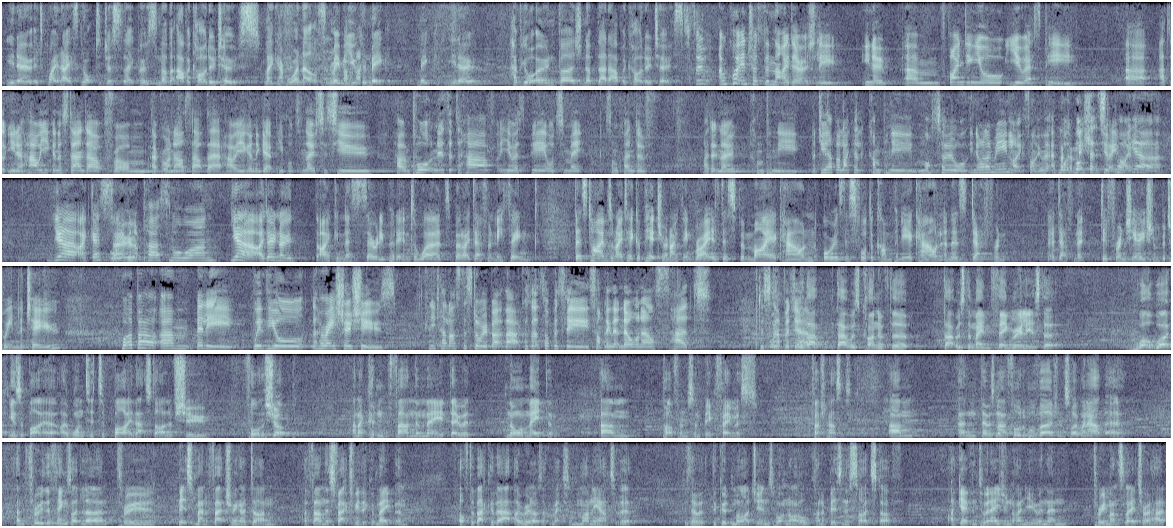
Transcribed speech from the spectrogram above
You know, it's quite nice not to just like post another avocado toast like everyone else, and maybe you can make, make you know, have your own version of that avocado toast. So I'm quite interested in that idea, actually. You know, um, finding your USP. Uh, as a, you know, how are you going to stand out from everyone else out there? How are you going to get people to notice you? How important is it to have a USP or to make some kind of, I don't know, company? Do you have a, like a company motto, or you know what I mean, like something that Like what, a what sets you apart? Yeah, Yeah, I guess so. or even a personal one. Yeah, I don't know that I can necessarily put it into words, but I definitely think there's times when I take a picture and I think, right, is this for my account or is this for the company account? And there's different, a definite differentiation between the two. What about um, Billy with your the Horatio shoes? Can you tell us the story about that? Because that's obviously something that no one else had discovered well, yet? Well, that, that was kind of the, that was the main thing, really, is that while working as a buyer, I wanted to buy that style of shoe for the shop. And I couldn't find them made. They were, no one made them, um, apart from some big famous fashion houses. Um, and there was no affordable version, so I went out there, and through the things I'd learned, through bits of manufacturing I'd done, I found this factory that could make them. Off the back of that, I realised I could make some money out of it, because there were the good margins, whatnot, all kind of business side stuff. I gave them to an agent I knew, and then three months later, I had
